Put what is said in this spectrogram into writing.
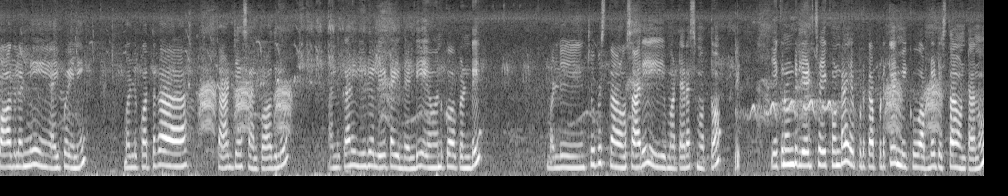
పాదులన్నీ అయిపోయినాయి. మళ్ళీ కొత్తగా స్టార్ట్ చేశాను పాదులు. అందుకని వీడియో లేట్ అయిందండి ఏమనుకోకండి. మళ్ళీ చూపిస్తాను ఒకసారి మా టెర్రస్ మొత్తం. ఇక నుండి లేట్ చేయకుండా ఎప్పటికప్పటికే మీకు అప్డేట్ ఇస్తూ ఉంటాను.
